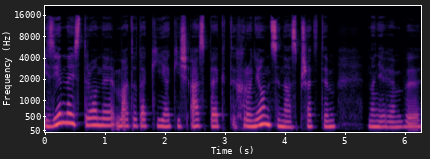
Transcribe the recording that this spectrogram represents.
I z jednej strony ma to taki jakiś aspekt chroniący nas przed tym, no nie wiem, by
